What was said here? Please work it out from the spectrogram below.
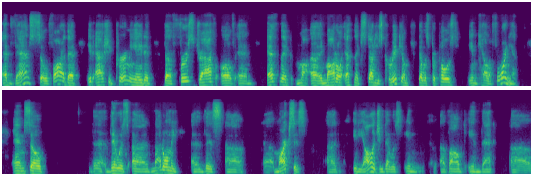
advanced so far that it actually permeated the first draft of an ethnic a model ethnic studies curriculum that was proposed in California, and so the, there was uh, not only uh, this uh, Marxist uh, ideology that was in, involved in that uh,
